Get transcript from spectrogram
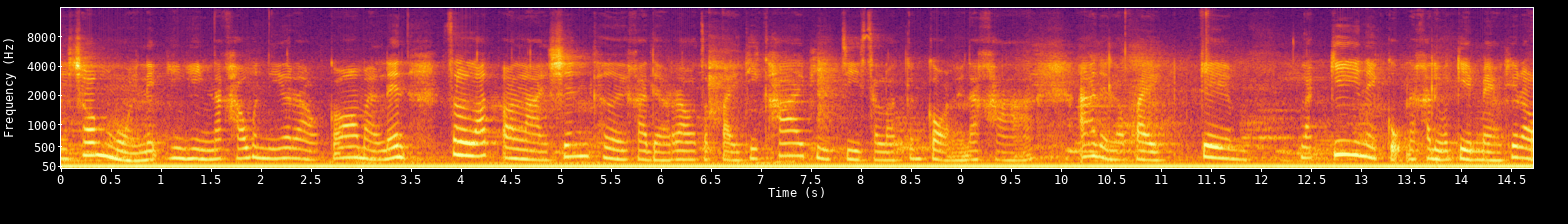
ในช่องหมวยเล็กฮิงฮิงนะคะ วันนี้เราก็มาเล่นสล็อตออนไลน์เช่นเคยค่ะ เดี๋ยวเราจะไปที่ค่าย PG สล็อตกันก่อนเลยนะคะอะเดี๋ยวเราไปเกม Lucky ในกุนะคะ หรือว่าเกมแมวที่เรา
